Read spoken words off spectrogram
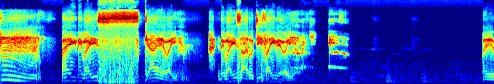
हम्म, भाई डिवाइस क्या है भाई? डिवाइस आर जी फाइव है भाई। भाई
